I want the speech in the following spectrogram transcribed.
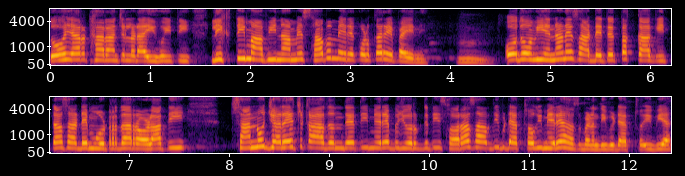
2018 ਚ ਲੜਾਈ ਹੋਈ ਤੀ ਲਿਖਤੀ ਮਾਫੀਨਾਮੇ ਸਭ ਮੇਰੇ ਕੋਲ ਘਰੇ ਪਏ ਨੇ। ਉਦੋਂ ਵੀ ਇਹਨਾਂ ਨੇ ਸਾਡੇ ਤੇ ਧੱਕਾ ਕੀਤਾ ਸਾਡੇ ਮੋਟਰ ਦਾ ਰੌਲਾ ਤੀ ਸਾਨੂੰ ਜਰੇ ਚਕਾ ਦਿੰਦੇ ਤੀ ਮੇਰੇ ਬਜ਼ੁਰਗ ਦੀ ਸਹੁਰਾ ਸਾਹਿਬ ਦੀ ਵੀ ਡੈਥ ਹੋ ਗਈ ਮੇਰੇ ਹਸਬੰਡ ਦੀ ਵੀ ਡੈਥ ਹੋਈ ਵੀ ਆ।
